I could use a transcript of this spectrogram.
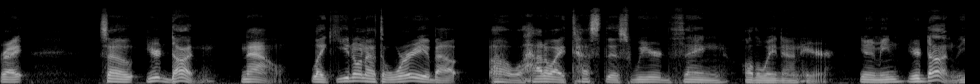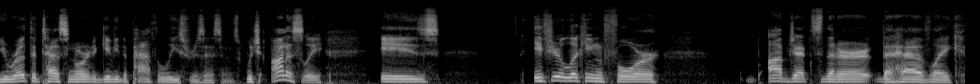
right? So you're done now. Like you don't have to worry about, oh, well, how do I test this weird thing all the way down here? You know what I mean? You're done. You wrote the test in order to give you the path of least resistance, which honestly is if you're looking for objects that are that have like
